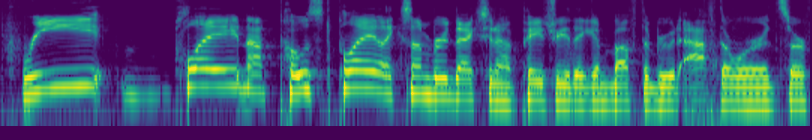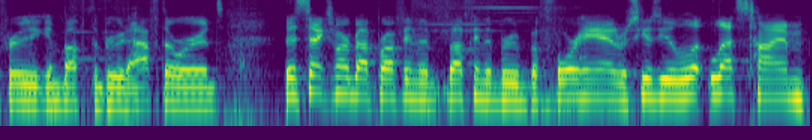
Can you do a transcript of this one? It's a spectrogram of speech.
pre-play, not post-play. Like some Brood decks, you know, have Patriot, they can buff the Brood afterwards. Surfer, you can buff the Brood afterwards. This deck's more about buffing the buffing the Brood beforehand, which gives you less time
